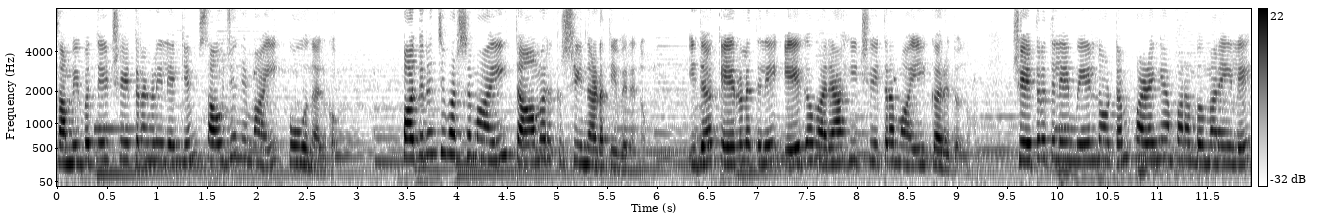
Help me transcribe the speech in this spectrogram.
സമീപത്തെ ക്ഷേത്രങ്ങളിലേക്കും സൗജന്യമായി പൂവ് നൽകും. പതിനഞ്ച് വർഷമായി താമര കൃഷി നടത്തി വരുന്നു. ഇത് കേരളത്തിലെ ഏക വരാഹി ക്ഷേത്രമായി കരുതുന്നു. ക്ഷേത്രത്തിലെ മേൽനോട്ടം പഴങ്ങാപ്പറമ്പ് മനയിലെ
